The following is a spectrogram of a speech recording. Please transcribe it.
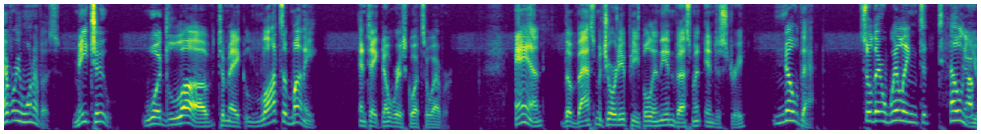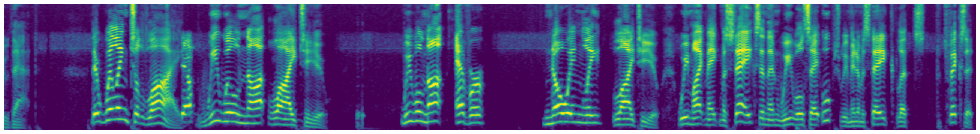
every one of us, me too, would love to make lots of money and take no risk whatsoever. And the vast majority of people in the investment industry know that, so they're willing to tell you that. They're willing to lie. Yep. We will not lie to you. We will not ever knowingly lie to you. We might make mistakes and then we will say, oops, we made a mistake. Let's fix it.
